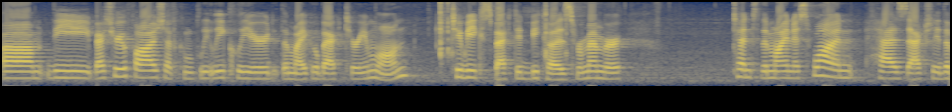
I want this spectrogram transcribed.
um, the bacteriophage have completely cleared the Mycobacterium lawn, to be expected because remember, 10 to the minus 1 has actually the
